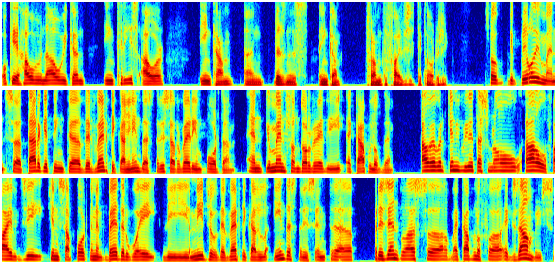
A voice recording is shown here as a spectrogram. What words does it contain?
okay, how now we can increase our income and business income from the 5G technology. So deployments uh, targeting uh, the vertical industries are very important, and you mentioned already a couple of them. However, can you let us know how 5G can support in a better way the needs of the vertical industries and uh, present to us uh, a couple of uh, examples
